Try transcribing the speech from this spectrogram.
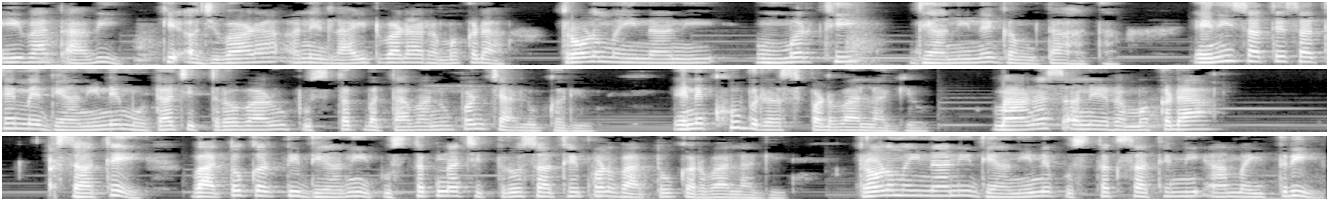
એ વાત આવી કે અજવાળા અને લાઇટવાળા રમકડા ત્રણ મહિનાની ઉંમરથી ધ્યાનીને ગમતા હતા. એની સાથે સાથે મેં ધ્યાનીને મોટા ચિત્રવાળું પુસ્તક બતાવવાનું પણ ચાલુ કર્યું. એને ખૂબ રસ પડવા લાગ્યો. માણસ અને રમકડા સાથે વાતો કરતી ધ્યાની પુસ્તકના ચિત્રો સાથે પણ વાતો કરવા લાગી. ત્રણ મહિનાની ધ્યાનીને પુસ્તક સાથેની આ મૈત્રી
